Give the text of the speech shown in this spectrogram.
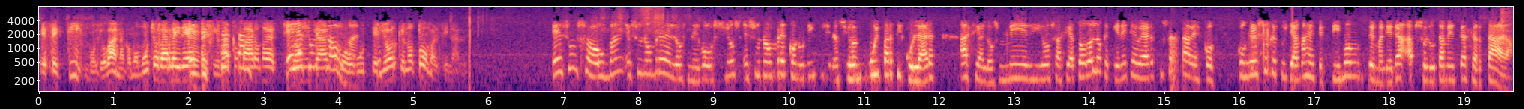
Efectismo, Giovanna, como mucho dar la idea de que va a tomar una decisión ya como ulterior que no toma al final. Es un showman, es un hombre de los negocios, es un hombre con una inclinación muy particular hacia los medios, hacia todo lo que tiene que ver, tú sabes, con con eso que tú llamas efectismo de manera absolutamente acertada.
